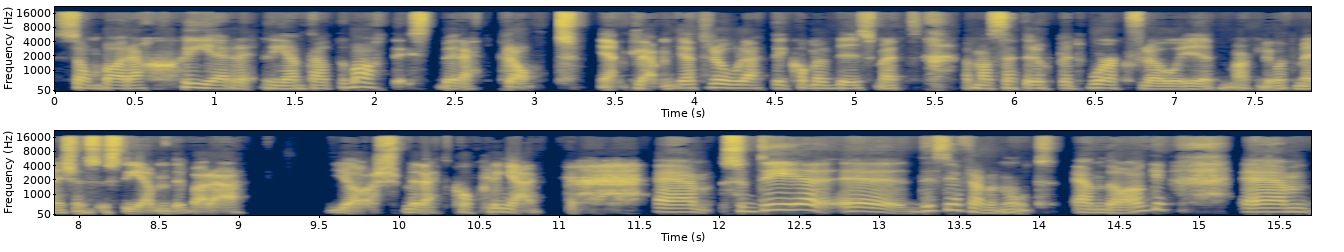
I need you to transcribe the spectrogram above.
som bara sker rent automatiskt med rätt prompt egentligen. Jag tror att det kommer bli som ett, att man sätter upp ett workflow i ett marketing automation system. Det bara görs med rätt kopplingar. Ehm, så det, eh, det ser jag fram emot en dag. Ehm,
